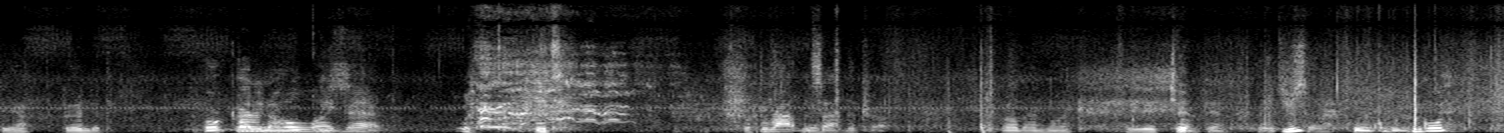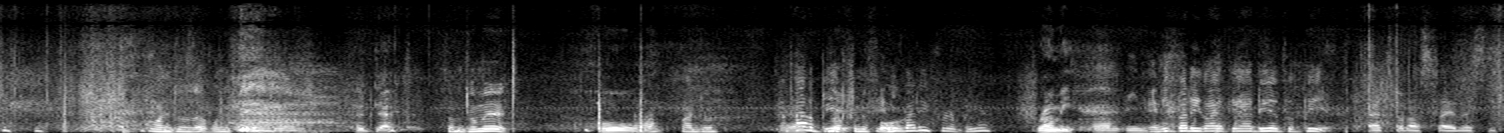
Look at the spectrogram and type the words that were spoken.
Yeah, burned it. burned a hole like that. right beside the truck. Well done, Mike. You're a champion. Thank you, sir. One, two, one, four. Some two minutes. Holy One, two. How about a beer? Nothing for- Anybody for a beer? rummy. Um. Anybody like the idea of a beer? That's what I say. This is.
